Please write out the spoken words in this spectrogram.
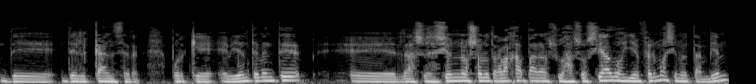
de, del cáncer? Porque evidentemente eh, la asociación no solo trabaja para sus asociados y enfermos, sino también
